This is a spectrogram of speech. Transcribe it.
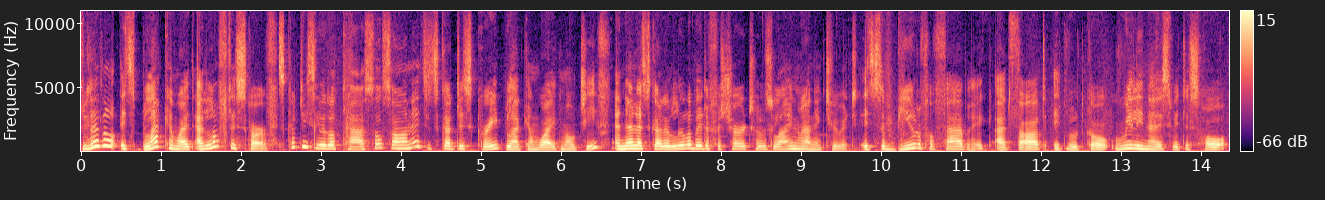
little, it's black and white. I love this scarf. It's got these little tassels on it. It's got this great black and white motif. And then it's got a little bit of a chartreuse line running to it. It's a beautiful fabric. I thought it would go really nice with this whole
